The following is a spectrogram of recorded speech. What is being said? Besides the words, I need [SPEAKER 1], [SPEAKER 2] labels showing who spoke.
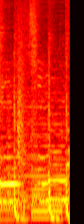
[SPEAKER 1] get to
